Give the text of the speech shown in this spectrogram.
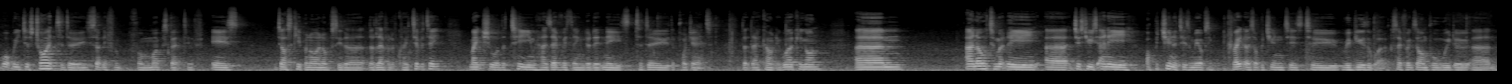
what we just tried to do, certainly from, from my perspective, is just keep an eye on obviously the, the level of creativity, make sure the team has everything that it needs to do the project that they're currently working on. Um, and ultimately uh, just use any opportunities, and we obviously create those opportunities to review the work. So, for example, we do um,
